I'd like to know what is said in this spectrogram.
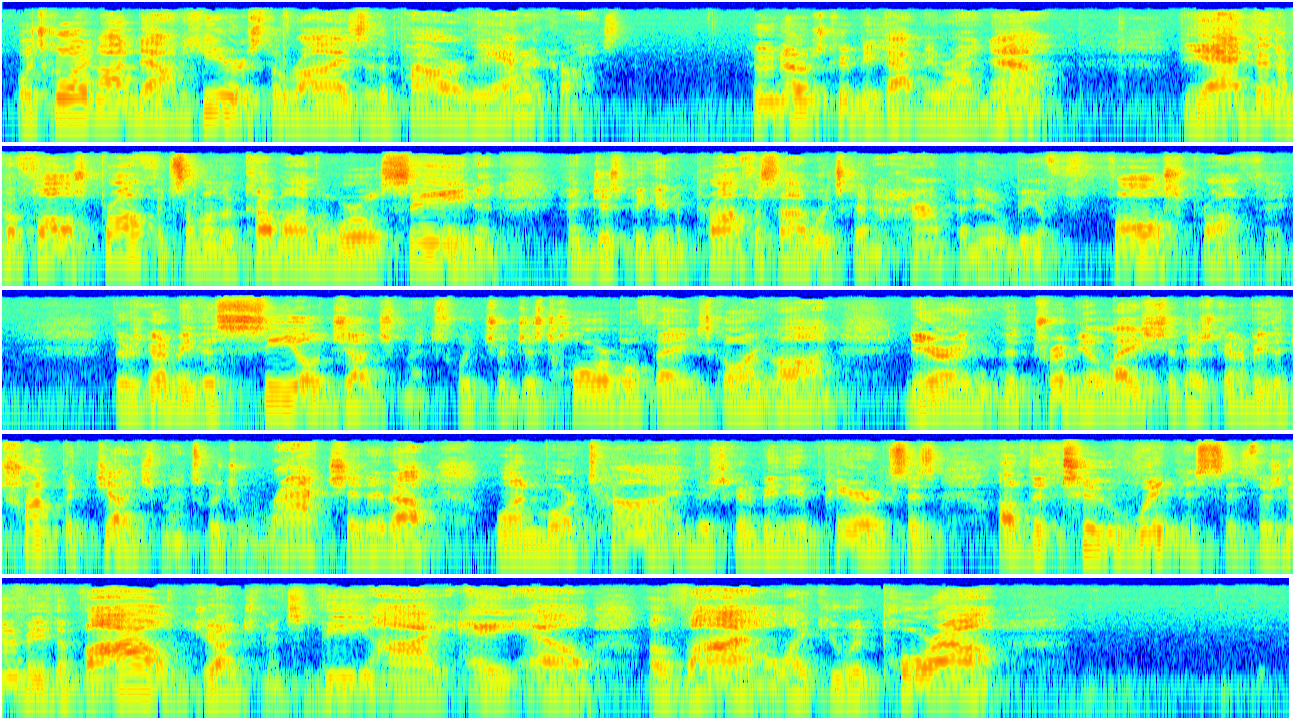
What's going on down here is the rise of the power of the Antichrist. Who knows, could be happening right now the advent of a false prophet, someone will come on the world scene and, and just begin to prophesy what's going to happen. It'll be a false prophet There's going to be the seal judgments, which are just horrible things going on during the tribulation. There's going to be the trumpet judgments, which ratchet it up one more time. There's going to be the appearances of the two witnesses. There's going to be the vial judgments, V I A L, a vial, like you would pour out.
